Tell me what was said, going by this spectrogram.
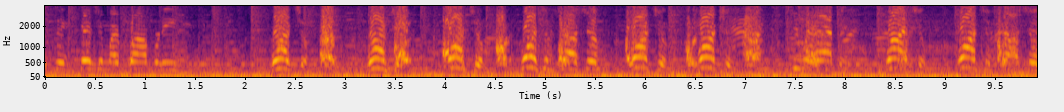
Is an extension of my property. Watch him. Watch him. Watch him. Watch him, Sasha. Watch him. Watch him. See what happens. Watch him. Watch him, Sasha.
